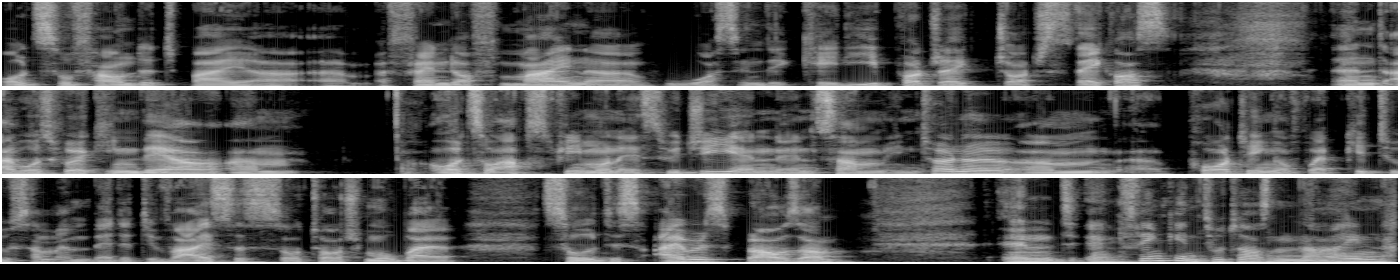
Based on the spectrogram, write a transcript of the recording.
also founded by uh, um, a friend of mine who was in the KDE project, George Staikos. And I was working there um, also upstream on SVG and, and some internal um, uh, porting of WebKit to some embedded devices. So Torch Mobile sold this Iris browser. And I think in 2009, uh,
